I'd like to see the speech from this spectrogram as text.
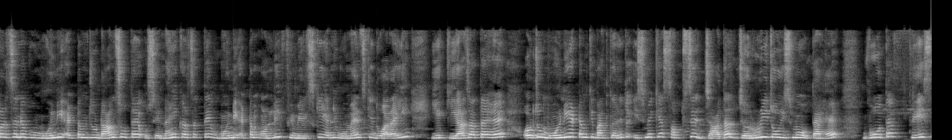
पर्सन है, वो मोहिनी एटम जो डांस होता है, उसे नहीं कर सकते। मोहिनी एटम ओनली फीमेल्स की, यानी वुमेन्स के द्वारा ही ये किया जाता है। और जो मोहिनी अट्टम की बात करें तो इसमें क्या सबसे ज़्यादा ज़रूरी जो इसमें होता है वो होता है फेस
